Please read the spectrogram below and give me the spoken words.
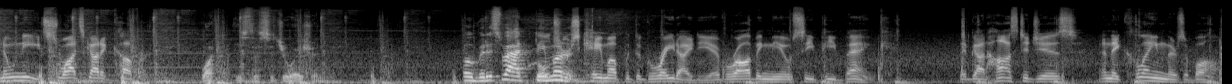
No need, SWAT's got it covered. What is the situation? Oh, Vultures came up with the great idea of robbing the OCP bank. They've got hostages, and they claim there's a bomb.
